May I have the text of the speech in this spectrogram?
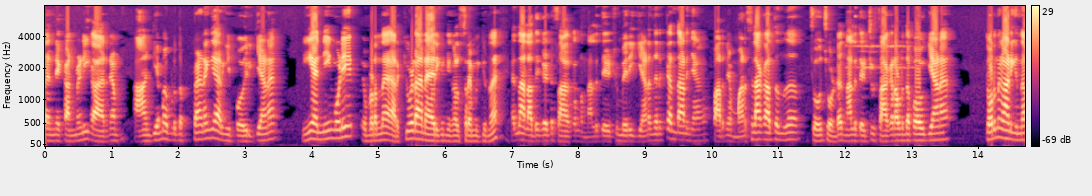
തന്നെ കൺമണി കാരണം ആന്റിയമ്മ ഇവിടുത്തെ പിണങ്ങി ഇറങ്ങി പോയിരിക്കുകയാണ് നീ എന്നെയും കൂടി ഇവിടുന്ന് ഇറക്കി വിടാനായിരിക്കും നിങ്ങൾ ശ്രമിക്കുന്നത്. എന്നാൽ അത് കേട്ട് സാഗറിന് നല്ല ദേഷ്യം വരികയാണ്. നിനക്ക് എന്താണ് ഞാൻ പറഞ്ഞ മനസ്സിലാക്കാത്തത്? ചോദിച്ചുകൊണ്ട് നല്ല ദേഷ്യം സാഗർ അവിടുന്ന് പോവുകയാണ്. തുറന്നു കാണിക്കുന്ന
